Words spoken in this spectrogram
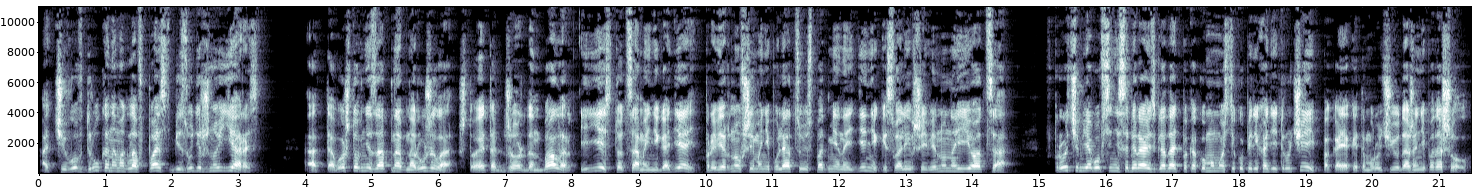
Отчего вдруг она могла впасть в безудержную ярость? От того, что внезапно обнаружила, что этот Джордан Баллард и есть тот самый негодяй, провернувший манипуляцию с подменой денег и сваливший вину на ее отца. Впрочем, я вовсе не собираюсь гадать, по какому мостику переходить ручей, пока я к этому ручью даже не подошел.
